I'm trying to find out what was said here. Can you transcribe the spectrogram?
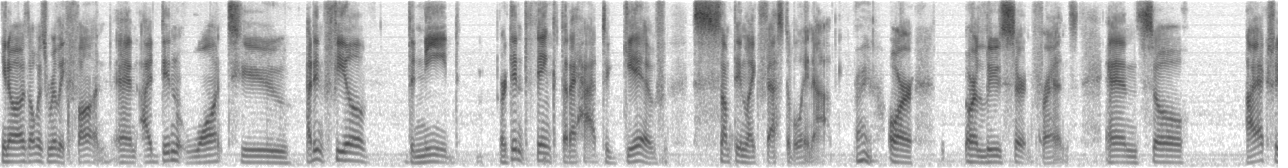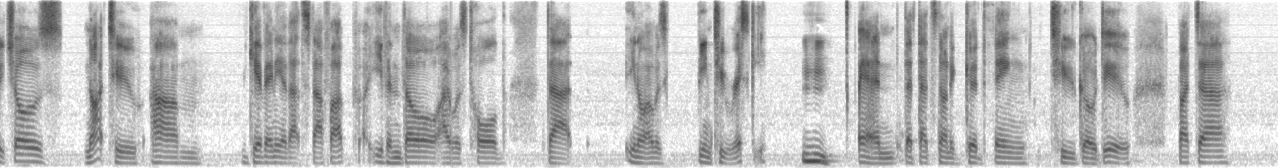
you know, I was always really fun, and I didn't want to. I didn't feel the need, or didn't think that I had to give something like festivaling up right. or or lose certain friends. And so i actually chose not to um, give any of that stuff up even though i was told that you know i was being too risky. Mm-hmm. and that that's not a good thing to go do. But uh,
